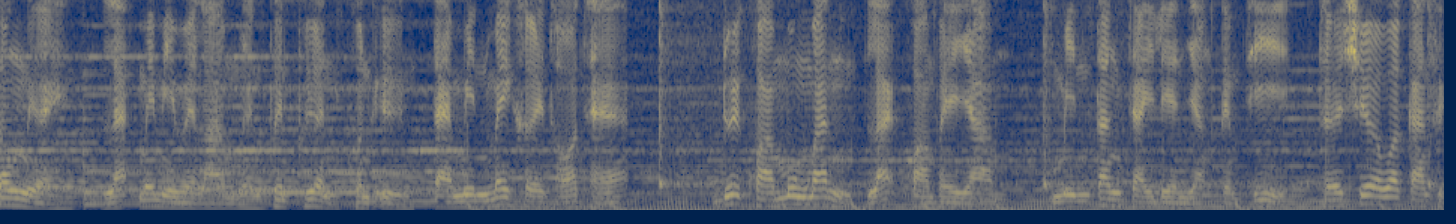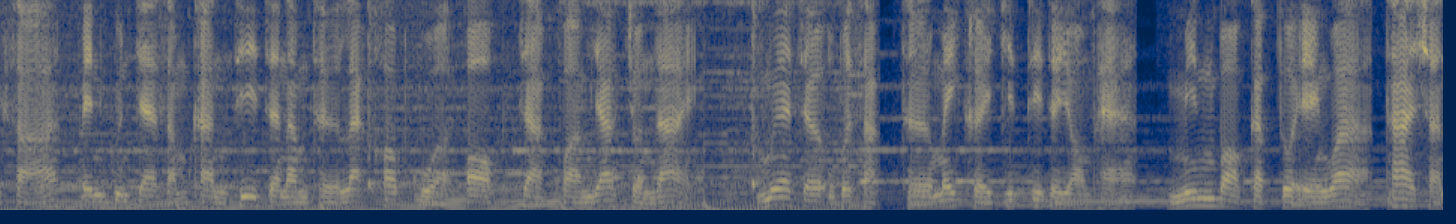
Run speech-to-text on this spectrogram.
ต้องเหนื่อยและไม่มีเวลาเหมือนเพื่อนๆ คนอื่น แต่มินไม่เคยท้อแท้ ด้วยความมุ่งมั่นและความพยายาม มินตั้งใจเรียนอย่างเต็มที่ เธอเชื่อว่าการศึกษาเป็นกุญแจสำคัญที่จะนำเธอและครอบครัวออกจากความยากจนได้ เมื่อเจออุปสรรค เธอไม่เคยคิดที่จะยอมแพ้ มินบอกกับตัวเองว่า ถ้าฉัน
